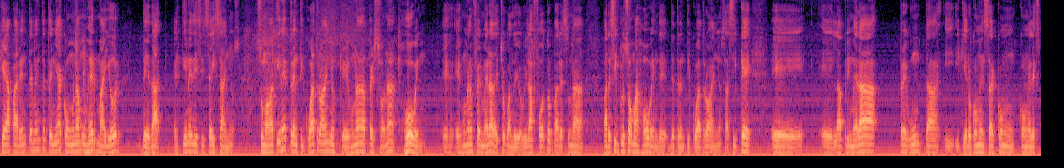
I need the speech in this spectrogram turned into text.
que aparentemente tenía con una mujer mayor de edad. Él tiene 16 años. Su mamá tiene 34 años, que es una persona joven. Es, una enfermera. De hecho, cuando yo vi la foto, parece una. Parece incluso más joven de, de 34 años. Así que eh, eh, la primera pregunta, y, quiero comenzar con, con el ex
